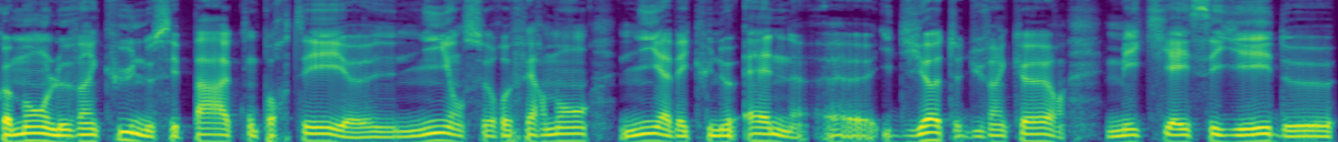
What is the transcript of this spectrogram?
comment le vaincu ne s'est pas comporté euh, ni en se refermant, ni avec une haine euh, idiote du vainqueur, mais qui a essayé de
